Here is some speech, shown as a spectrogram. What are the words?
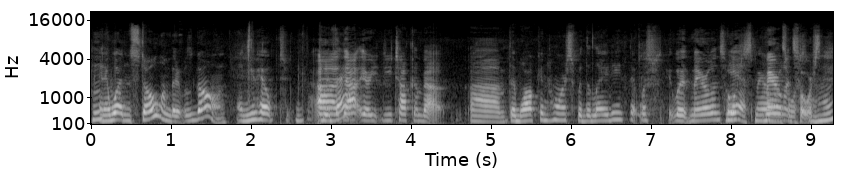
And it wasn't stolen, but it was gone. And you helped with Uh, that. that, are you talking about um, The walking horse with the lady that was. with Marilyn's horse? Yes, Marilyn's horse. Mm-hmm.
